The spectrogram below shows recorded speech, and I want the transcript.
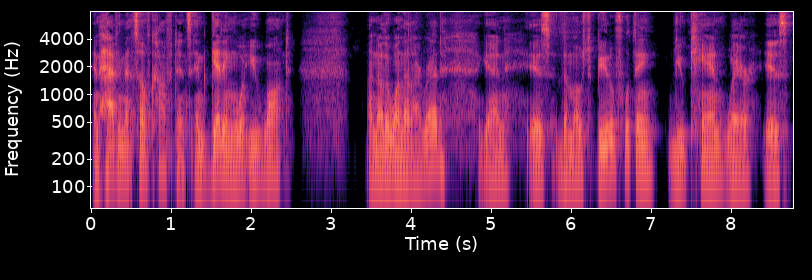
and having that self confidence and getting what you want. Another one that I read again is the most beautiful thing you can wear is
